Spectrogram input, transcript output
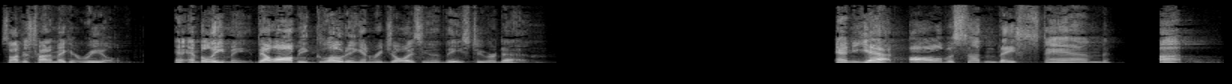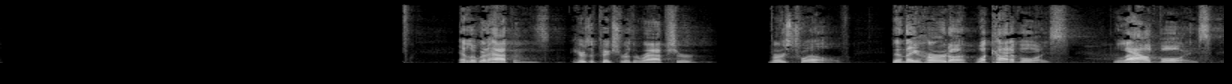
So I'm just trying to make it real. And, and believe me, they'll all be gloating and rejoicing that these two are dead. And yet, all of a sudden, they stand up. And look what happens. Here's a picture of the rapture. Verse 12. Then they heard a, what kind of voice? Loud voice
